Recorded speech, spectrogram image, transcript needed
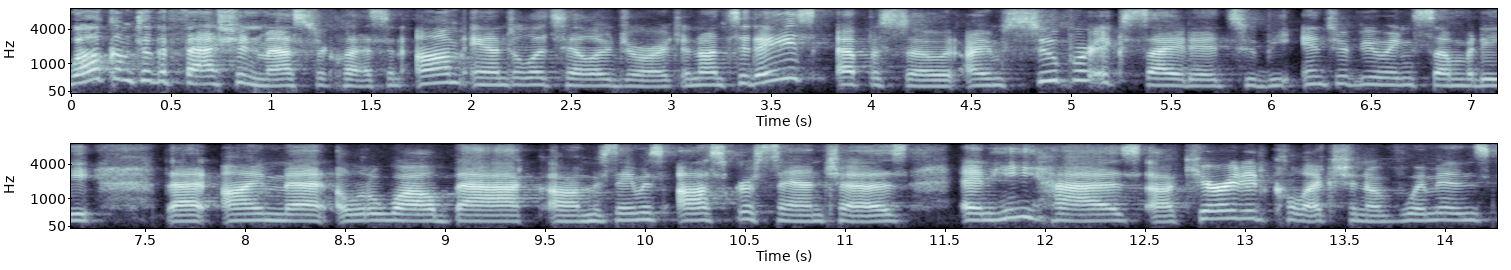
Welcome to the Fashion Masterclass, and I'm Angela Taylor George. And on today's episode, I'm super excited to be interviewing somebody that I met a little while back. Um, his name is Oscar Sanchez, and he has a curated collection of women's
